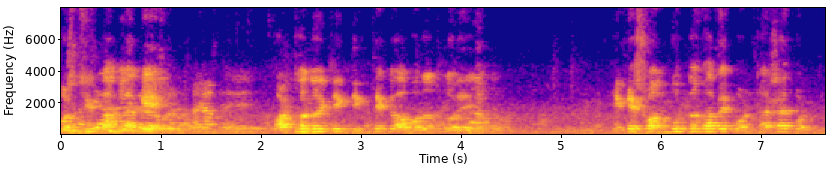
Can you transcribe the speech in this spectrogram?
পশ্চিমবাংলাকে অর্থনৈতিক দিক থেকে অবরোধ করে একে সম্পূর্ণভাবে কোণঠাসা করতে,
